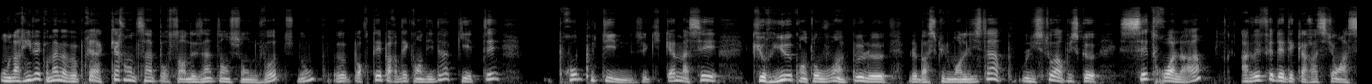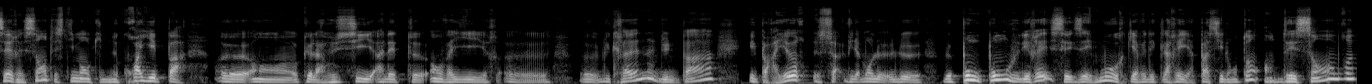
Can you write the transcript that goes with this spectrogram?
on arrivait quand même à peu près à 45% des intentions de vote, donc euh, portées par des candidats qui étaient pro-Poutine, ce qui est quand même assez curieux quand on voit un peu le, le basculement de l'histoire, puisque ces trois-là, avait fait des déclarations assez récentes, estimant qu'il ne croyait pas euh, en, que la Russie allait envahir euh, euh, l'Ukraine, d'une part, et par ailleurs, ça, évidemment, le, le, pompon, je dirais, c'est Zemmour qui avait déclaré il n'y a pas si longtemps, en décembre,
